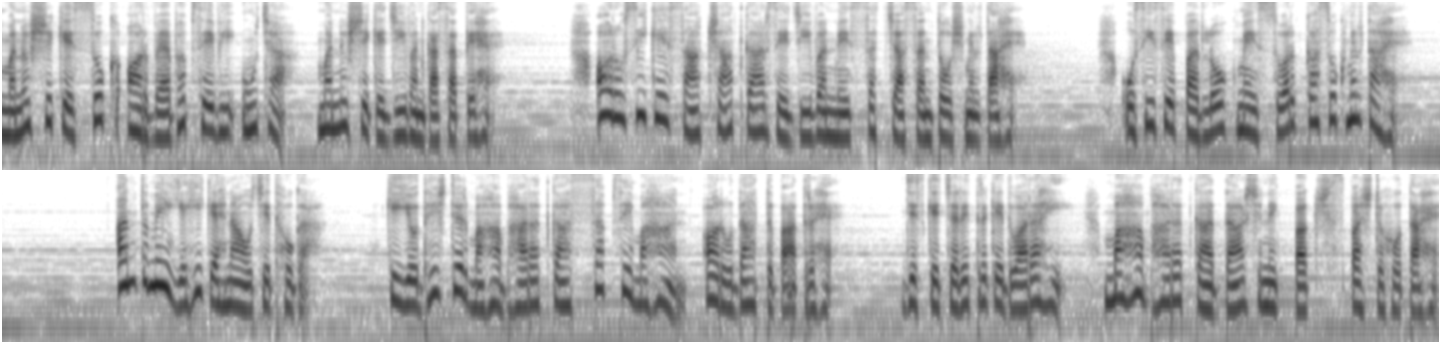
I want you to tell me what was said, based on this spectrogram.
मनुष्य के सुख और वैभव से भी ऊँचा मनुष्य के जीवन का सत्य है और उसी के साक्षात्कार से जीवन में सच्चा संतोष मिलता है। उसी से परलोक में स्वर्ग का सुख मिलता है। अंत में यही कहना उचित होगा कि युधिष्ठिर महाभारत का सबसे महान और उदात्त पात्र है जिसके चरित्र के द्वारा ही महाभारत का दार्शनिक पक्ष स्पष्ट होता है।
